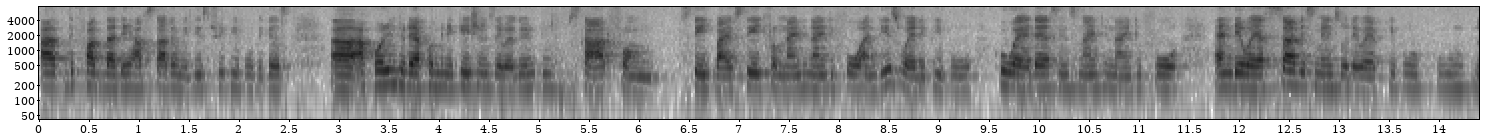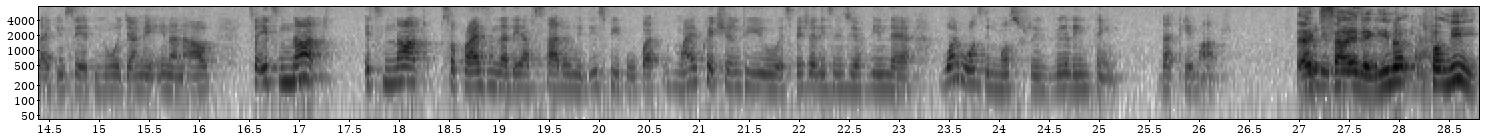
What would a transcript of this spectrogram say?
at the fact that they have started with these three people because uh, according to their communications, they were going to start from stage by stage from 1994, and these were the people who were there since 1994, and they were servicemen, so they were people who, like you said, know Jammeh in and out. So it's not, it's not surprising that they have started with these people, but my question to you, especially since you have been there, what was the most revealing thing that came out? Exciting. You know, for me,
